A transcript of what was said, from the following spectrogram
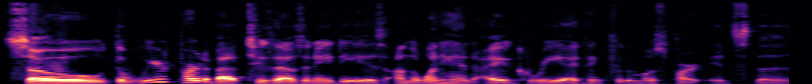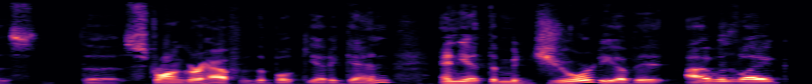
so the weird part about 2000 AD is on the one hand I agree, I think for the most part it's the the stronger half of the book yet again, and yet the majority of it I was like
